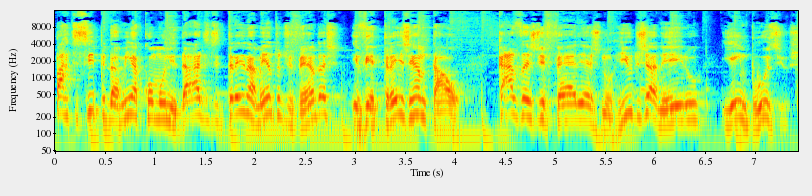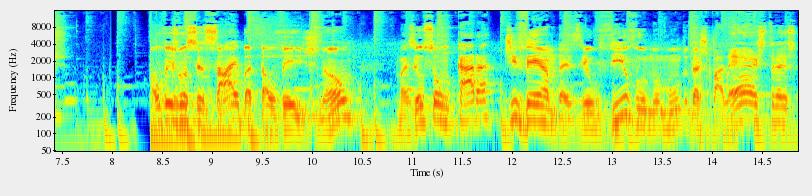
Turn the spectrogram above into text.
participe da minha comunidade de treinamento de vendas e V3 Rental, casas de férias no Rio de Janeiro e em Búzios. Talvez você saiba, talvez não, mas eu sou um cara de vendas. Eu vivo no mundo das palestras,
